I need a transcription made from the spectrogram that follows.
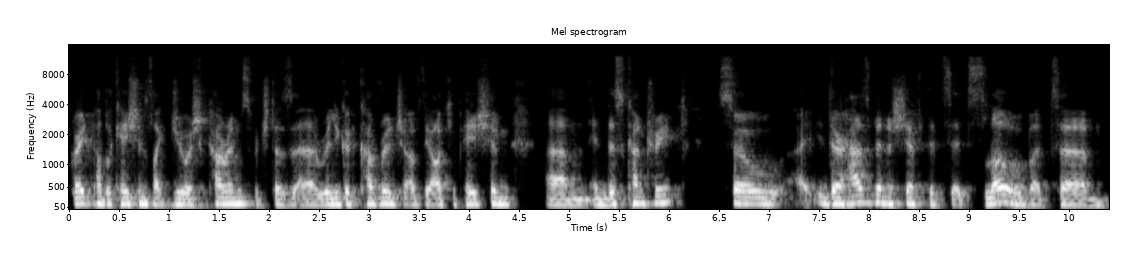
great publications like Jewish Currents, which does a really good coverage of the occupation um, in this country. So uh, there has been a shift. It's it's slow, but um,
